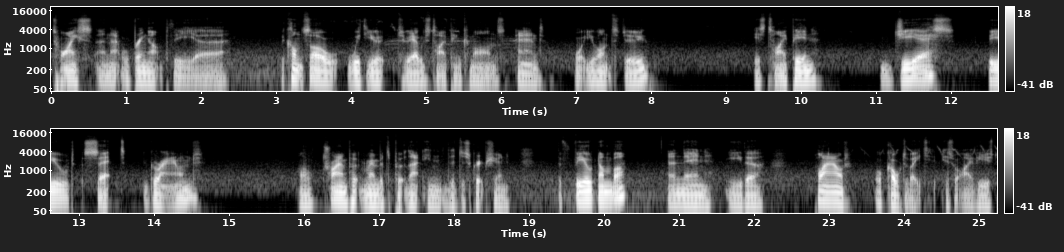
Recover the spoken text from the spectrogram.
twice and that will bring up the uh, the console with you to be able to type in commands and what you want to do is type in gs field set ground I'll try and put remember to put that in the description the field number and then either plowed or cultivated is what I've used.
